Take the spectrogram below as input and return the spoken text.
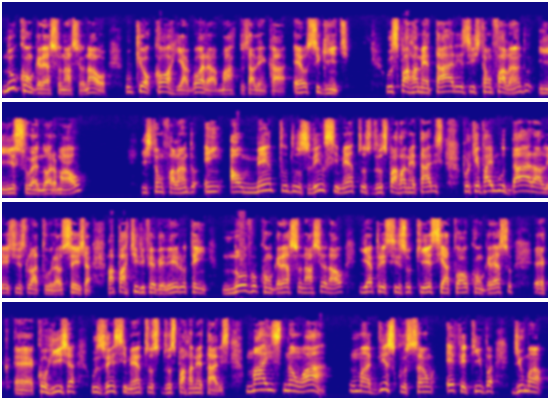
No Congresso Nacional, o que ocorre agora, Marcos Alencar, é o seguinte: os parlamentares estão falando, e isso é normal, estão falando em aumento dos vencimentos dos parlamentares, porque vai mudar a legislatura. Ou seja, a partir de fevereiro tem novo Congresso Nacional e é preciso que esse atual Congresso é, é, corrija os vencimentos dos parlamentares. Mas não há uma discussão efetiva de uma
